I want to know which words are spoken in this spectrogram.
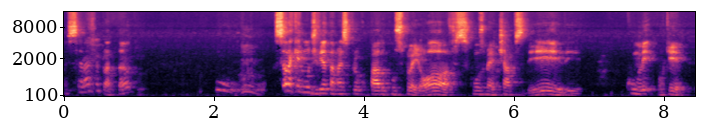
Mas será que é para tanto? será que ele não devia estar mais preocupado com os playoffs, com os matchups dele? Com. Porque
